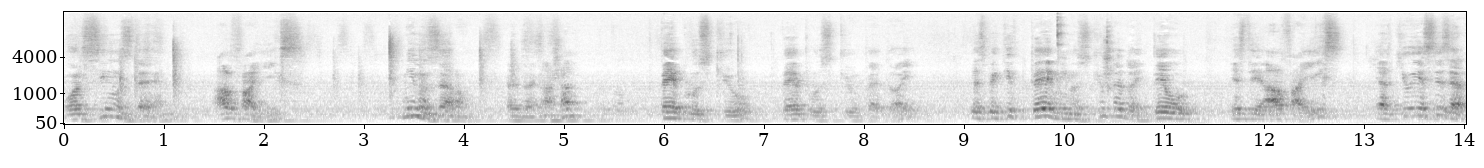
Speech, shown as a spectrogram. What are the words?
Ori sinus de alfa x minus 0 pe 2. Așa? P plus Q, P plus Q pe 2, respectiv P minus Q pe 2. P-ul este alfa x, iar Q este 0.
